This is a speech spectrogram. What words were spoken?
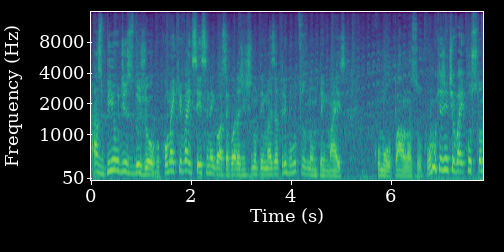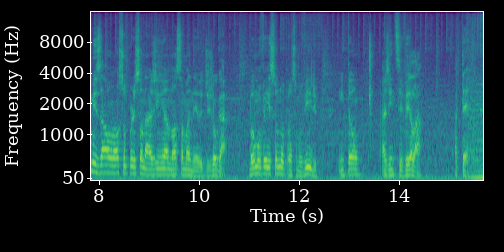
as builds do jogo. Como é que vai ser esse negócio? Agora a gente não tem mais atributos, não tem mais como upar o nosso. Como que a gente vai customizar o nosso personagem e a nossa maneira de jogar? Vamos ver isso no próximo vídeo? Então, a gente se vê lá. Até!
